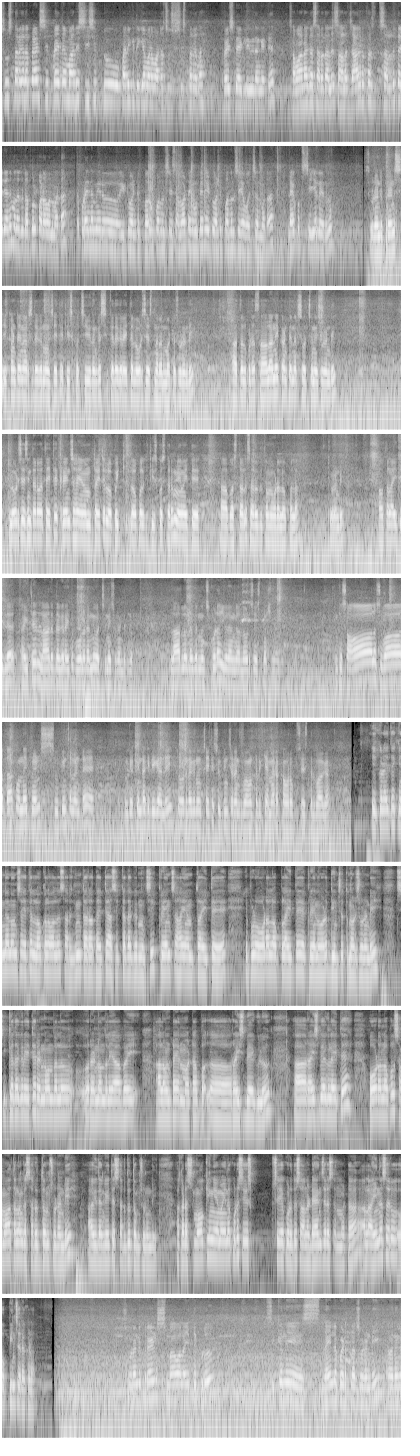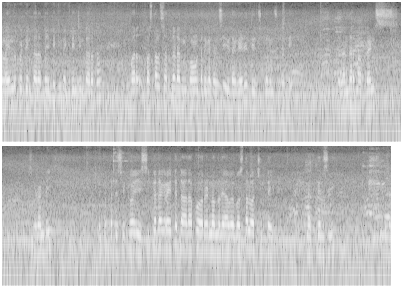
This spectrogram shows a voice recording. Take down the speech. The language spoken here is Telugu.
చూస్తున్నారు కదా ఫ్రెండ్స్ ఇప్పుడైతే మాది సీ షిఫ్ట్ పనికి దిగామన్నమాట. చూ చూస్తున్నారు కదా రైస్ బ్యాగ్లు ఈ విధంగా అయితే సమానంగా సరదాలి చాలా జాగ్రత్త సర్దితే కానీ మనకు డబ్బులు పడవన్నమాట. అనమాట ఎప్పుడైనా మీరు ఇటువంటి బరువు పనులు చేసే అలవాటు ఉంటేనే ఇటువంటి పనులు చేయవచ్చు అనమాట లేకపోతే చేయలేరు చూడండి ఫ్రెండ్స్ ఈ కంటైనర్స్ దగ్గర నుంచి అయితే తీసుకొచ్చి ఈ విధంగా సిక్క దగ్గర అయితే లోడ్ చేస్తున్నారు అనమాట చూడండి. అతలు కూడా చాలానే కంటైనర్స్ వచ్చినాయి చూడండి. లోడ్ చేసిన తర్వాత అయితే క్రేన్ సహాయంతో అయితే లోపలికి లోపలికి తీసుకొస్తారు. మేమైతే ఆ బస్తాలు సరుదుతాం ఓడ లోపల. చూడండి. అవతల అయితే అయితే లారీ దగ్గర అయితే బోలెడన్నీ వచ్చినాయి చూడండి ఇదిగో. లారీల దగ్గర నుంచి కూడా ఈ విధంగా లోడ్ చేస్తున్నారు చూడండి. ఇంకా చాలా శివార్ దాకా ఉన్నాయి ఫ్రెండ్స్. చూపించాలంటే ఇంకా కిందకి దిగాలి. రోడ్డు దగ్గర నుంచి అయితే చూపించడానికి బాగుంటుంది. కెమెరా కవరప్ చేస్తుంది బాగా. ఇక్కడైతే కింద నుంచి అయితే లోకల్ వాళ్ళు సర్దిన తర్వాత అయితే ఆ సిక్క దగ్గర నుంచి క్రేన్ సహాయంతో అయితే ఇప్పుడు ఓడ లోపల అయితే క్రేన్ వాడు దించుతున్నాడు చూడండి. సిక్క దగ్గర అయితే రెండు వందలు రెండు వందల యాభై అలా ఉంటాయన్నమాట రైస్ బ్యాగులు. ఆ రైస్ బ్యాగులు అయితే ఓడ లోపల సమాతలంగా సర్దుతాం చూడండి. ఆ విధంగా అయితే సర్దుతాం చూడండి. అక్కడ స్మోకింగ్ ఏమైనా కూడా చేసు చేయకూడదు. చాలా డేంజరస్ అనమాట అలా అయినా సరే ఒప్పించారు అక్కడ. చూడండి ఫ్రెండ్స్ మా వాళ్ళు అయితే ఇప్పుడు చికెన్ని లైన్లో పెడుతున్నారు చూడండి. ఆ విధంగా లైన్లో పెట్టిన తర్వాత అయితే కిందకి దించిన తర్వాత బర్ బస్తాలు సర్దడానికి బాగుంటుంది కదా అనేసి ఈ విధంగా అయితే దించుకొని చూడండి. వీళ్ళందరూ మా ఫ్రెండ్స్ చూడండి. ఎంత పెద్ద సిక్క ఈ సిక్క దగ్గర అయితే దాదాపు రెండు వందల యాభై బస్తాలు వచ్చి ఉంటాయి. నాకు తెలిసి.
